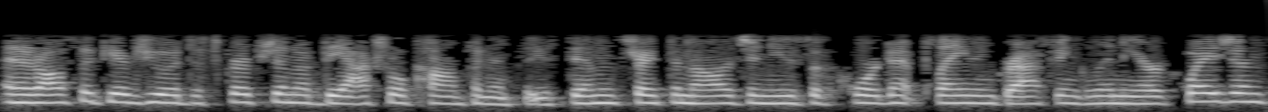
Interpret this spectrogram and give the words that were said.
and it also gives you a description of the actual competencies. Demonstrate the knowledge and use of coordinate plane and graphing linear equations.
